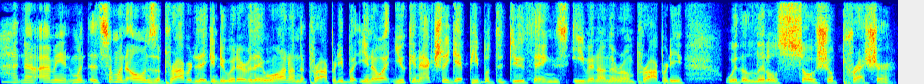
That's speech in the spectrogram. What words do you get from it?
Uh, now, I mean, when someone owns the property, they can do whatever they want on the property. But you know what? You can actually get people to do things even on their own property with a little social pressure,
